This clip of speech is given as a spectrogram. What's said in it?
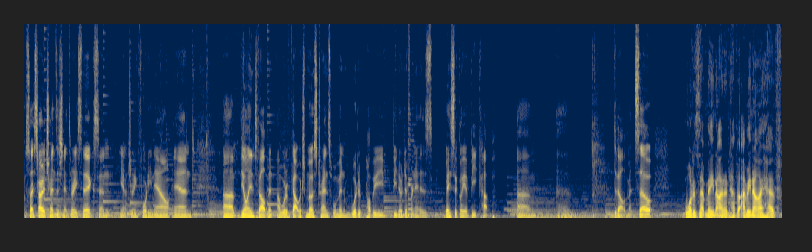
so I started transition at 36 and you know turning 40 now and um, the only development I would have got, which most trans women would have probably be no different, is basically a B cup um, development. So, what does that mean? I don't have. I mean, I have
